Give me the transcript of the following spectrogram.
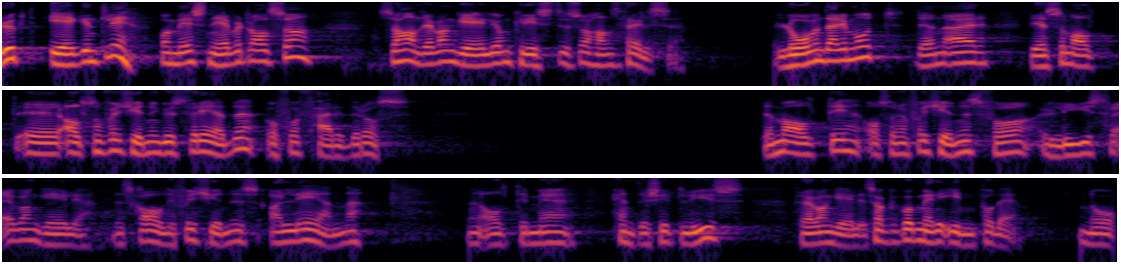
Brukt egentlig, og mer snevert altså, så handler evangeliet om Kristus og hans frelse. Loven derimot, den er det som alt, eh, alt som forkynner Guds vrede og forferder oss. Den må alltid, også når den forkynnes, få lys fra evangeliet. Den skal aldri forkynnes alene, men alltid med henter sitt lys fra evangeliet. Jeg skal ikke gå mer inn på det nå.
